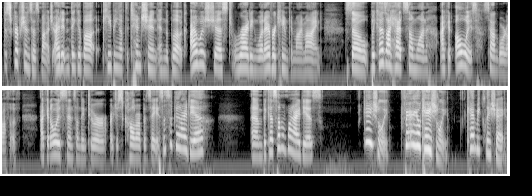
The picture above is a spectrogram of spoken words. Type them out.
descriptions as much. I didn't think about keeping up the tension in the book. I was just writing whatever came to my mind. So, because I had someone I could always soundboard off of, I could always send something to her or just call her up and say, Is this a good idea? Um, because some of my ideas, occasionally, very occasionally, can be cliche.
